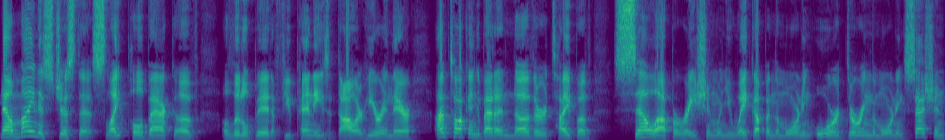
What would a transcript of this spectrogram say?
Now, minus just a slight pullback of a little bit, a few pennies, a dollar here and there. I'm talking about another type of sell operation when you wake up in the morning or during the morning session.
